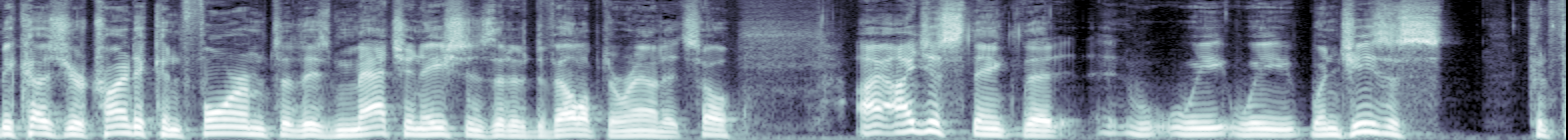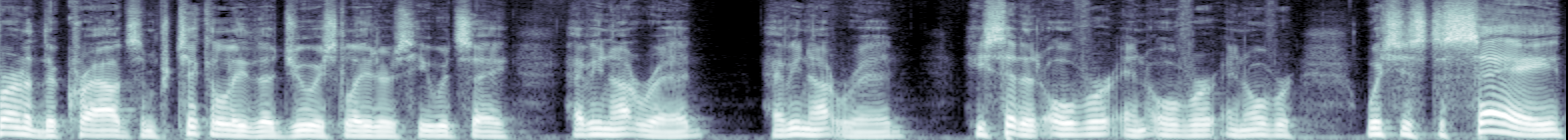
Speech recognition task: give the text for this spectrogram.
because you're trying to conform to these machinations that have developed around it. So I, I just think that we, we, when Jesus confronted the crowds, and particularly the Jewish leaders, he would say, Have you not read? Have you not read? He said it over and over and over, which is to say,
